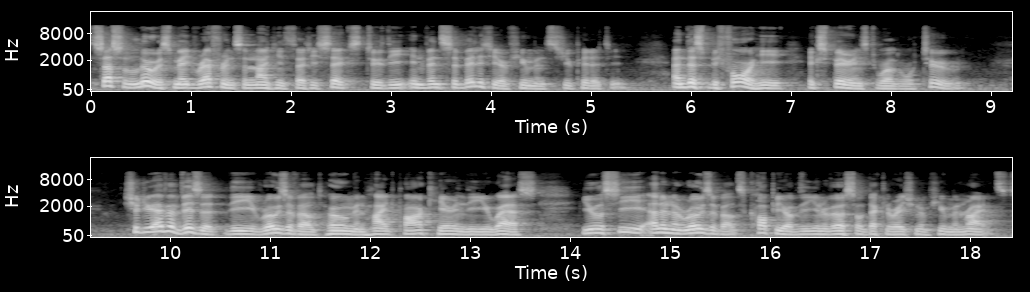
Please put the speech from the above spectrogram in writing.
Cecil Lewis made reference in 1936 to the invincibility of human stupidity, and this before he experienced World War II. Should you ever visit the Roosevelt home in Hyde Park here in the US, you will see Eleanor Roosevelt's copy of the Universal Declaration of Human Rights.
